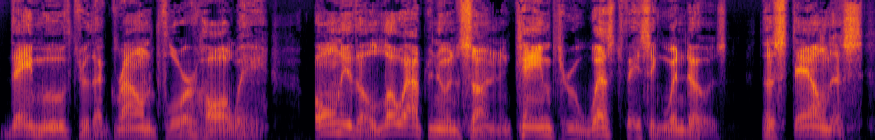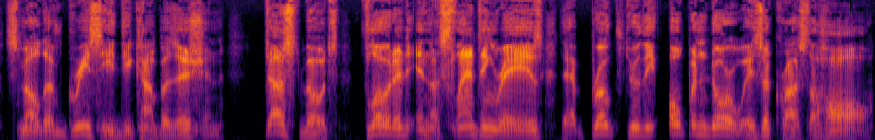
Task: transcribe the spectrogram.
They moved through the ground floor hallway. Only the low afternoon sun came through west facing windows. The staleness smelled of greasy decomposition. Dust motes floated in the slanting rays that broke through the open doorways across the hall.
